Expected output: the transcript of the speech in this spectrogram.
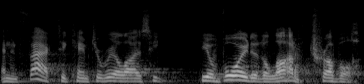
And in fact, he came to realize he, he avoided a lot of trouble.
